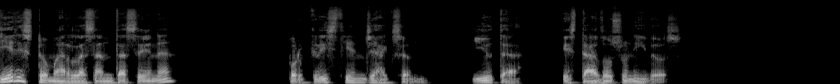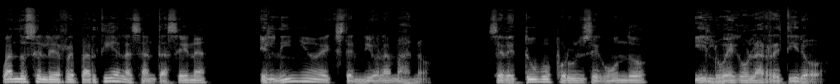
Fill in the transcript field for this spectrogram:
¿Quieres tomar la Santa Cena? Por Christian Jackson, Utah, Estados Unidos. Cuando se le repartía la Santa Cena, el niño extendió la mano, se detuvo por un segundo y luego la retiró.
